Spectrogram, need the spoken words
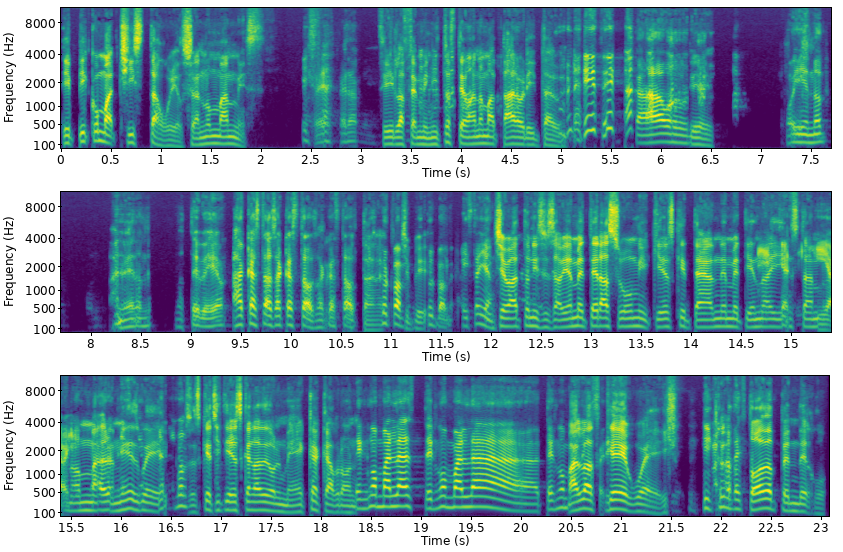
Típico machista, güey, o sea, no mames. Sí, las feminitas te van a matar ahorita, güey. Oye, no, a ver, no te veo. acá estás, acá estás, acá estás. Disculpame, Ahí está ya. Pinche vato ni se sabía meter a Zoom y quieres que te ande metiendo ahí. No mames, güey. Pues es que si tienes cara de Olmeca, cabrón. Tengo malas, tengo mala... Tengo ¿Malas qué, güey? Todo pendejo.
